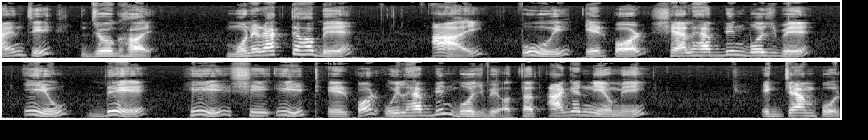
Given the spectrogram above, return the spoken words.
আইএনজি যোগ হয়। মনে রাখতে হবে আই উই এরপর শ্যাল হ্যাভ বিন বসবে, ইউ, দে, হি, শি, ইট, এরপর উইল হ্যাভ বিন বসবে। অর্থাৎ আগের নিয়মেই এক্সাম্পল,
